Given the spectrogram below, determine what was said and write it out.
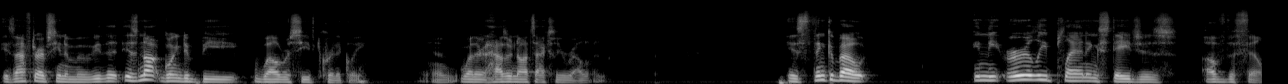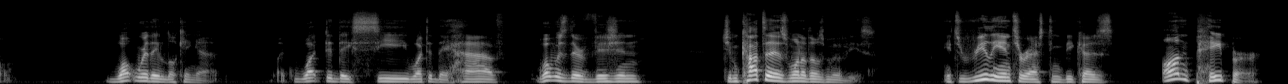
is after I've seen a movie that is not going to be well received critically, and whether it has or not is actually irrelevant, is think about in the early planning stages of the film, what were they looking at? Like, what did they see? What did they have? What was their vision? Gymkata is one of those movies. It's really interesting because on paper,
